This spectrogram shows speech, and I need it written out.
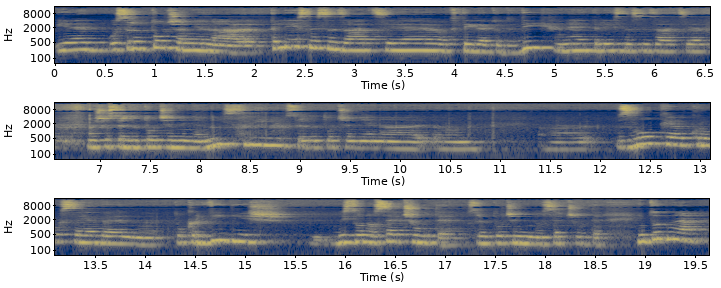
je osredotočanje na telesne senzacije, od tega je tudi dih, ne telesne senzacije, imaš osredotočanje na misli, osredotočanje na um, uh, zvoke okrog sebe, na to, kar vidiš, v bistvu na vse čute, osredotočenje na vse čute. In tudi na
